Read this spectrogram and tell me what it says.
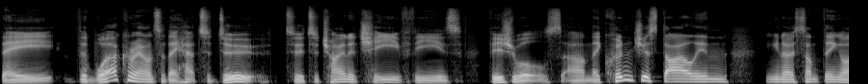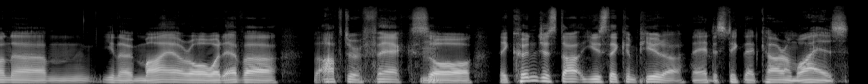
They the workarounds that they had to do to to try and achieve these visuals. Um, they couldn't just dial in, you know, something on um, you know Maya or whatever. After Effects, or they couldn't just start, use their computer They had to stick that car on wires.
